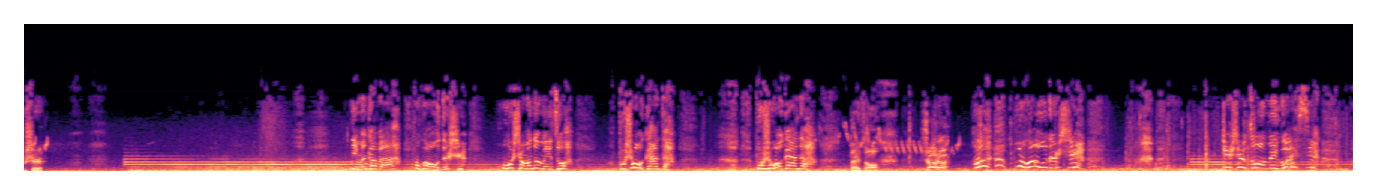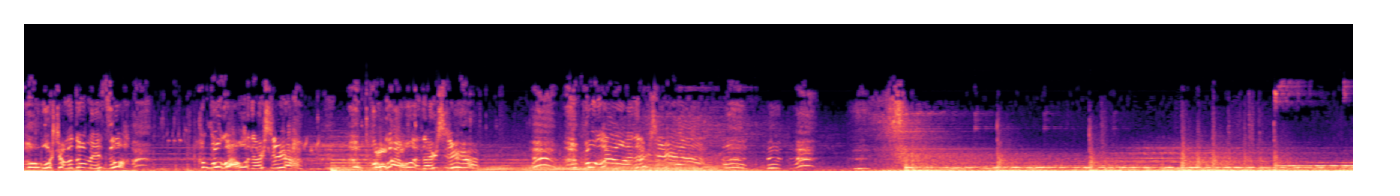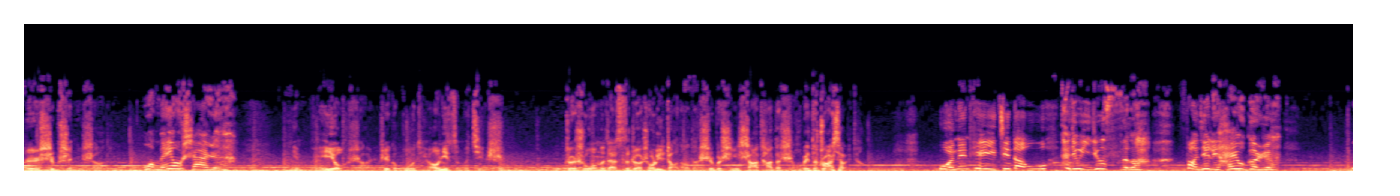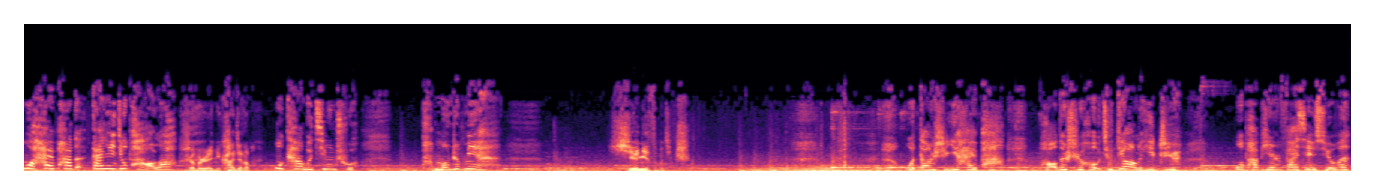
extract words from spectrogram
是。你们干嘛？不关我的事，我什么都没做，不是我干的，不是我干的。带走。是。啊，不关我的事，这事跟我没关系，我什么都没做，不关我的事，不关我的事，不关我的事。人是不是你杀的？我没有杀人。你没有杀人，这个布条你怎么解释？这是我们在死者手里找到的，是不是你杀他的时候被他抓下来的？我那天一进到屋，他就已经死了，房间里还有个人，我害怕的赶紧就跑了。什么人？你看见了吗？我看不清楚，他蒙着面。鞋你怎么解释？我当时一害怕，跑的时候就掉了一只，我怕别人发现询问。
